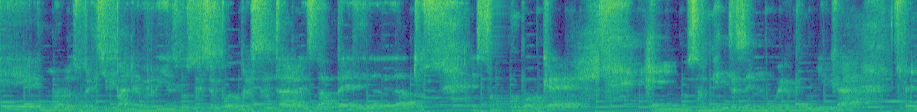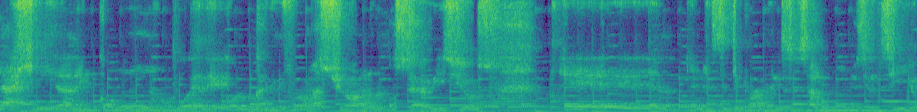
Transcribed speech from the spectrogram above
eh, uno de los principales riesgos que se puede presentar es la pérdida de datos. Esto porque en los ambientes de nube pública, la agilidad en cómo uno puede colocar información o servicios eh, en este tipo de ambientes es algo muy sencillo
